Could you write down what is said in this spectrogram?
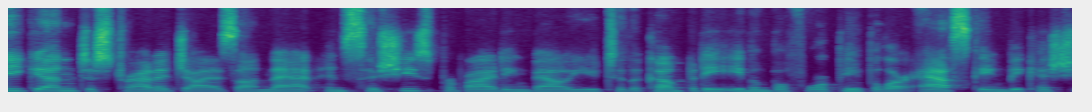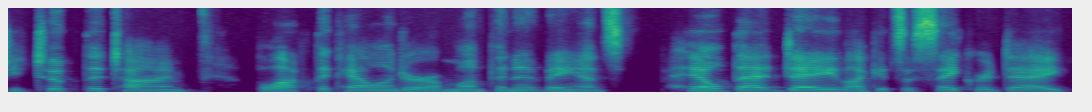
begun to strategize on that. And so she's providing value to the company even before people are asking because she took the time, blocked the calendar a month in advance, held that day like it's a sacred day,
